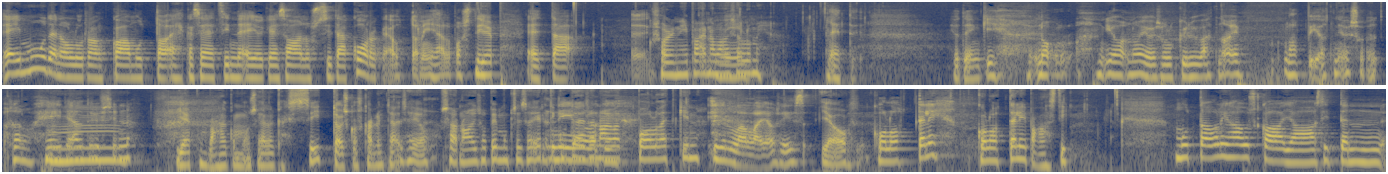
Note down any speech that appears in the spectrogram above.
ei muuten ollut rankkaa, mutta ehkä se, että sinne ei oikein saanut sitä korkeutta niin helposti. Jep. Että, se oli niin painavaa niin, se lumi. Että jotenkin, no, jo, noi olisi ollut kyllä hyvät noin lapiot, niin olisi saanut heiteltyä mm. sinne. Jep, vähän kuin mun selkä sittoisi, koska nyt se jo sanoi sopimuksessa irti, niin kuten sanoivat polvetkin. Illalla jo siis Joo. kolotteli. Kolotteli pahasti. Mutta oli hauskaa ja sitten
